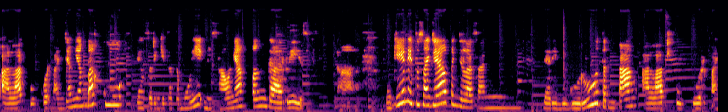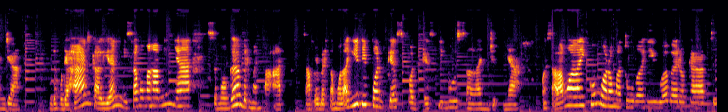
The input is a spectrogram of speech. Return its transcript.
alat ukur panjang yang baku yang sering kita temui misalnya penggaris. Nah, mungkin itu saja penjelasan dari Bu Guru tentang alat ukur panjang. Mudah-mudahan kalian bisa memahaminya. Semoga bermanfaat. Sampai bertemu lagi di podcast-podcast Ibu selanjutnya. Wassalamualaikum warahmatullahi wabarakatuh.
